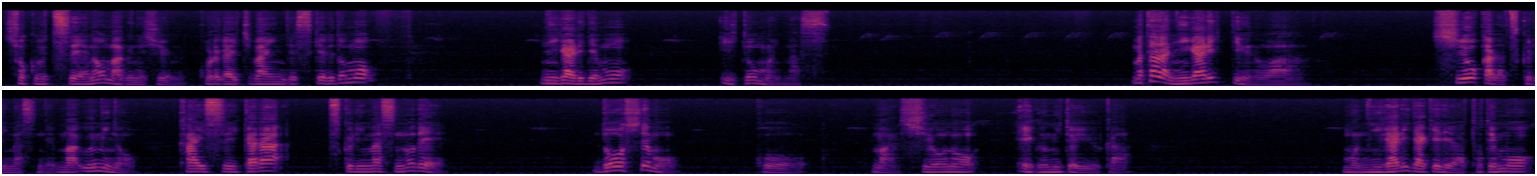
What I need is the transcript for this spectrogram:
植物性のマグネシウム。これが一番いいんですけれどもにがりでもいいと思います、まあ、ただにがりっていうのは塩から作りますんで、まあ、海の海水から作りますのでどうしてもこうまあ塩のえぐみというかもうにがりだけではとても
